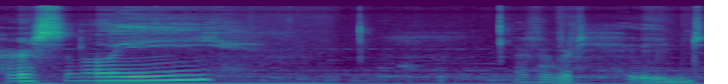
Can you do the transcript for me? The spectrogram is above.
personally, my favorite hood.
